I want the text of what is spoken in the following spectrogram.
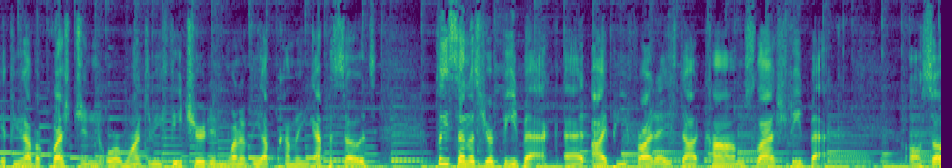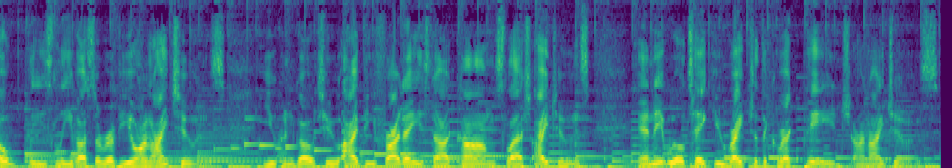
If you have a question or want to be featured in one of the upcoming episodes, please send us your feedback at ipfridays.com slash feedback. Also, please leave us a review on iTunes. You can go to ipfridays.com slash iTunes and it will take you right to the correct page on iTunes.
